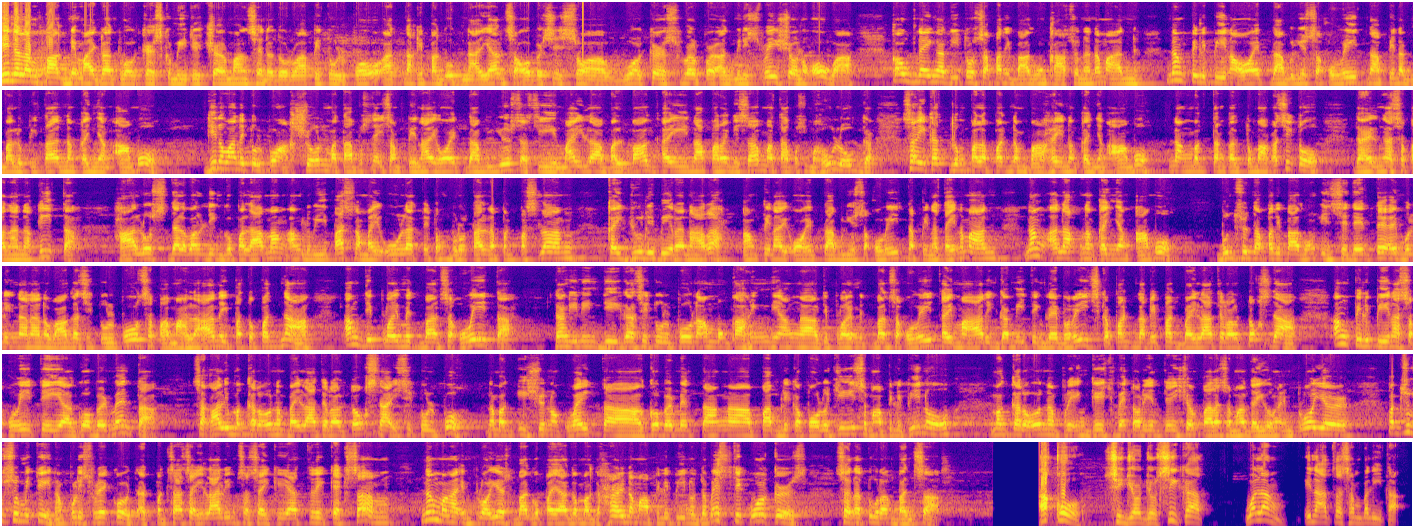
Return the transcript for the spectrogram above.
Kinalampag ni Migrant Workers Committee Chairman Senador Rapi Tulfo at nakipag-ugnayan sa Overseas uh, Workers Welfare Administration o OWA kaugnay nga dito sa panibagong kaso na naman ng Pilipina OFW sa Kuwait na pinagmalupitan ng kanyang amo. Ginawa ni Tulfo ang aksyon matapos na isang Pinay OFW sa si Myla Balbag ay naparagisa matapos mahulog sa ikatlong palapag ng bahay ng kanyang amo nang magtangkal tumakas ito dahil nga sa pananakita Halos dalawang linggo pa lamang ang lumipas na may ulat itong brutal na pagpaslang kay Julie Biranara, ang Pinay OFW sa Kuwait na pinatay naman ng anak ng kanyang amo. Bunsod ng panibagong insidente ay muling nananawagan si Tulpo sa pamahalaan ay patupad na ang deployment ban sa Kuwait. Nang inindigan si Tulpo na ang mungkahing niyang ah, deployment ban sa Kuwait ay maaaring gamiting leverage kapag nakipag-bilateral talks na ang Pilipinas sa Kuwaiti ah, government. ah. Sakali magkaroon ng bilateral talks na isitulpo na mag-issue ng Kuwait ah, government ng ah, public apology sa mga Pilipino, magkaroon ng pre-engagement orientation para sa mga dayuhang employer, pagsusumiti ng police record at pagsasailalim sa psychiatric exam ng mga employers bago payagang mag-hire ng mga Pilipino domestic workers sa naturang bansa. Ako, si Jojo Sikat, walang inaatas ang balita.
